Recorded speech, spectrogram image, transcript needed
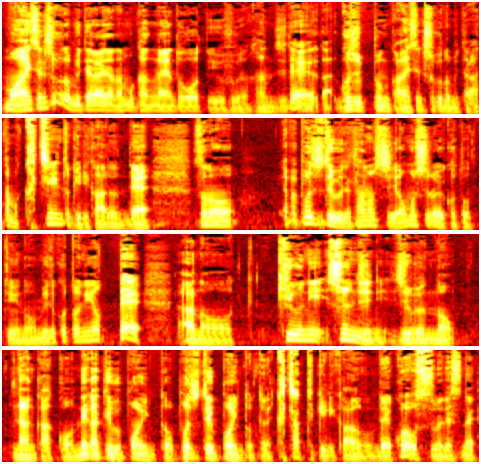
もう相席食堂見てる間何も考えんとこうっていう風な感じで、50分間相席食堂見たら頭カチンと切り替わるんで、その、やっぱポジティブで楽しい、面白いことっていうのを見ることによって、あの、急に瞬時に自分のなんかこう、ネガティブポイント、ポジティブポイントっていうのはカチャって切り替わるので、これおすすめですね。だ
